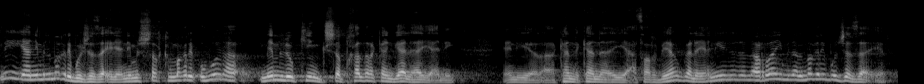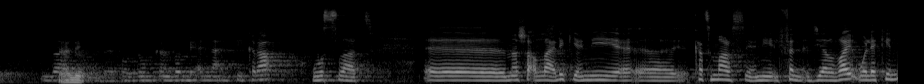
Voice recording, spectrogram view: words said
يعني من المغرب والجزائر يعني من شرق المغرب هو راه même le king شاب خالد راه كان قالها يعني يعني راه كان كان يعترف بها وقال يعني الرأي من المغرب والجزائر. يعني دونك كنظن بأن الفكرة وصلت. آه ما شاء الله عليك يعني آه كتمارس يعني الفن ديال الرأي ولكن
